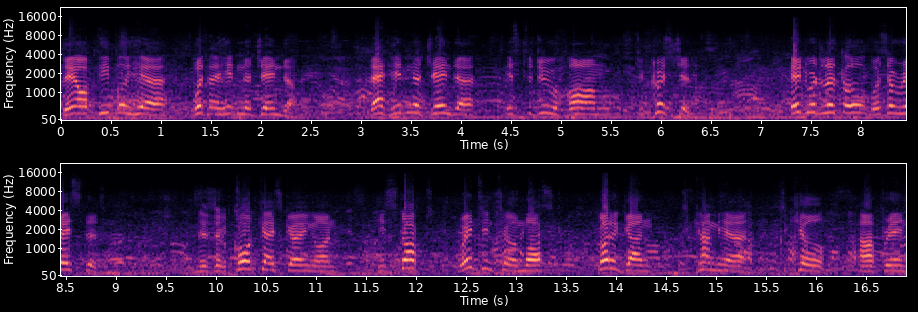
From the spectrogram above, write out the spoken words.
There are people here with a hidden agenda. That hidden agenda is to do harm to Christians. Edward Little was arrested. There's a court case going on. He stopped, went into a mosque, got a gun to come here to kill our friend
